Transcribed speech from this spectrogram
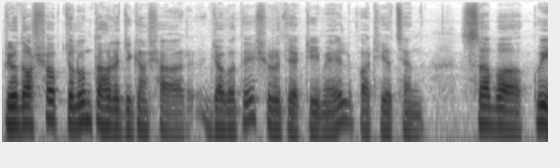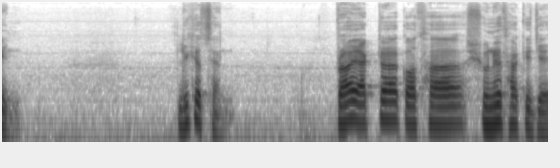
প্রিয় দর্শক চলুন তাহলে জিজ্ঞাসার জগতে শুরুতে একটি ইমেল পাঠিয়েছেন সাবা কুইন। লিখেছেন প্রায় একটা কথা শুনে থাকি যে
